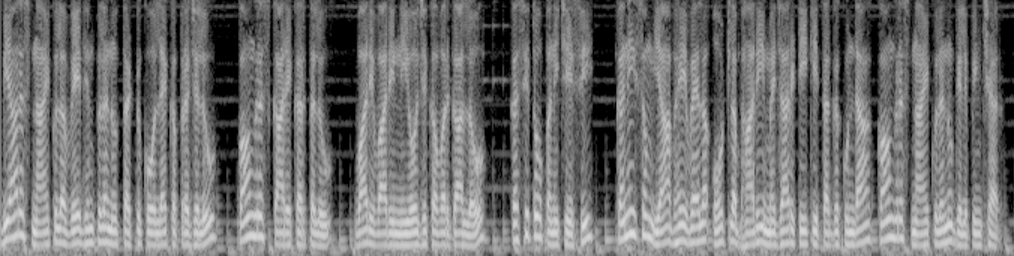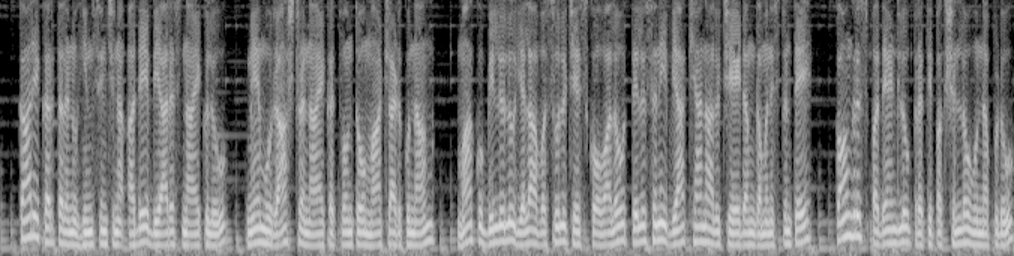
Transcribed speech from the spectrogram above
బ్యారస్ నాయకుల వేధింపులను తట్టుకోలేక ప్రజలు కాంగ్రెస్ కార్యకర్తలు వారి వారి నియోజకవర్గాల్లో కసితో పనిచేసి కనీసం యాభై వేల ఓట్ల భారీ మెజారిటీకి తగ్గకుండా కాంగ్రెస్ నాయకులను గెలిపించారు. కార్యకర్తలను హింసించిన అదే బీఆర్ఎస్ నాయకులు మేము రాష్ట్ర నాయకత్వంతో మాట్లాడుకున్నాం మాకు బిల్లులు ఎలా వసూలు చేసుకోవాలో తెలుసని వ్యాఖ్యానాలు చేయడం గమనిస్తుంటే కాంగ్రెస్ పదేండ్లు ప్రతిపక్షంలో ఉన్నప్పుడు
